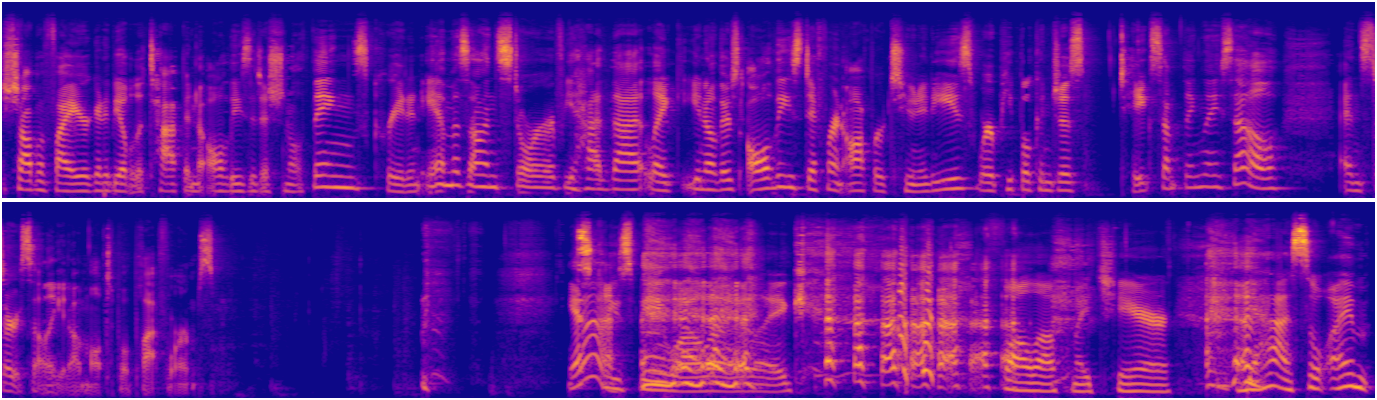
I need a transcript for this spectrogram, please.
Shopify, you're going to be able to tap into all these additional things, create an Amazon store if you had that. Like, you know, there's all these different opportunities where people can just take something they sell and start selling it on multiple platforms. Yeah. Excuse me while I like fall off my chair. Yeah, so I'm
